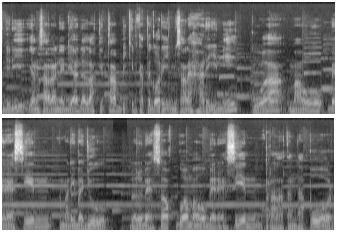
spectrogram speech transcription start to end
Jadi yang sarannya dia adalah kita bikin kategori. Misalnya hari ini gua mau beresin lemari baju lalu besok gue mau beresin peralatan dapur.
